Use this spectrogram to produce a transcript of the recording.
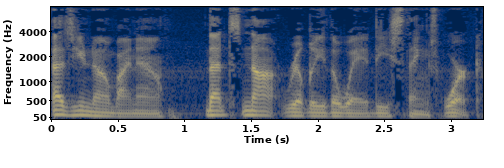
as you know by now, that's not really the way these things work.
